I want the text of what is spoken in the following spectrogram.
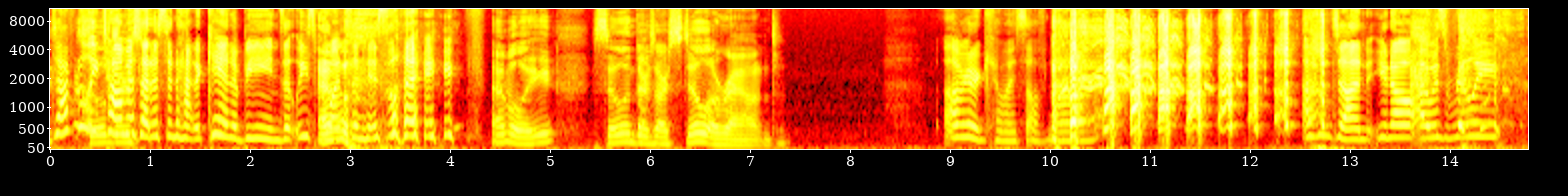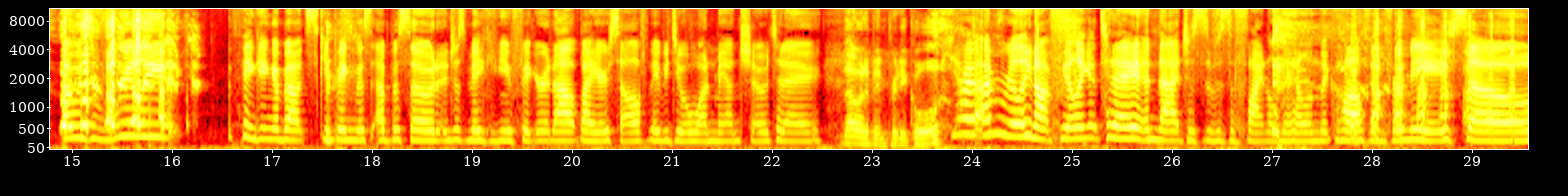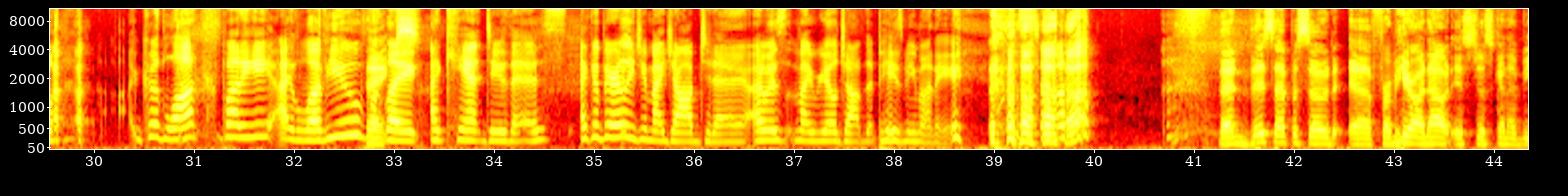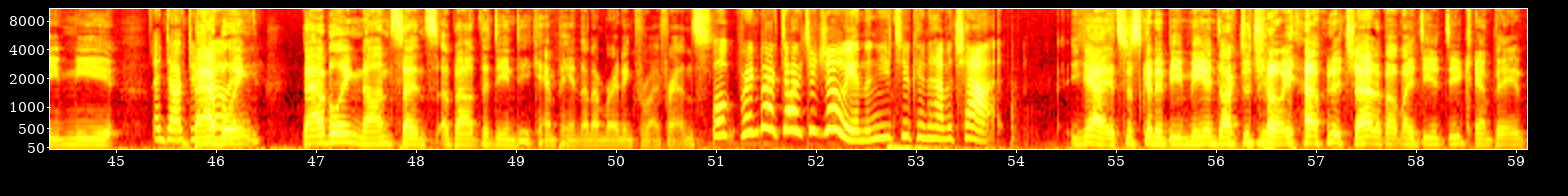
Definitely Thomas Edison had a can of beans at least once in his life. Emily, cylinders are still around. I'm gonna kill myself now. I'm done. You know, I was really, I was really thinking about skipping this episode and just making you figure it out by yourself. Maybe do a one man show today. That would have been pretty cool. Yeah, I'm really not feeling it today, and that just was the final nail in the coffin for me. So, good luck, buddy. I love you, but like, I can't do this. I could barely do my job today. I was my real job that pays me money. So- then this episode uh, from here on out is just gonna be me and Dr. babbling, Joey. Babbling nonsense about the D and D campaign that I'm writing for my friends. Well, bring back Dr. Joey, and then you two can have a chat. Yeah, it's just gonna be me and Dr. Joey having a chat about my D and D campaign.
